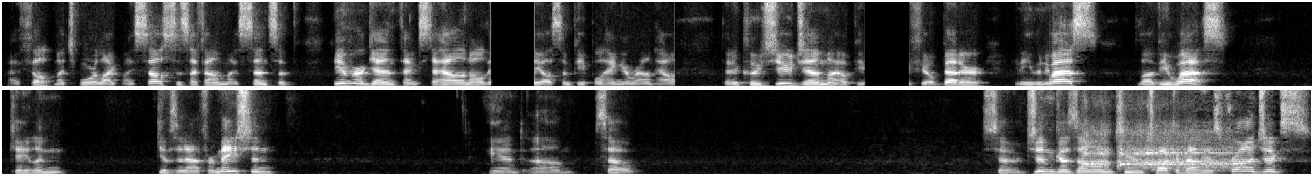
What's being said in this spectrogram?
I felt much more like myself since I found my sense of humor again, thanks to Hal and all the awesome people hanging around Hal. That includes you, Jim. I hope you feel better. And even Wes, love you, Wes. Caitlin gives an affirmation. And um, so, so Jim goes on to talk about his projects.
